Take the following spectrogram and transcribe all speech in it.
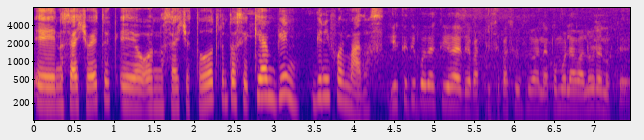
eh, no se ha hecho esto o no se ha hecho esto otro. Entonces quedan bien, bien informados. ¿Y este tipo de actividades de participación ciudadana, cómo la valoran ustedes?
